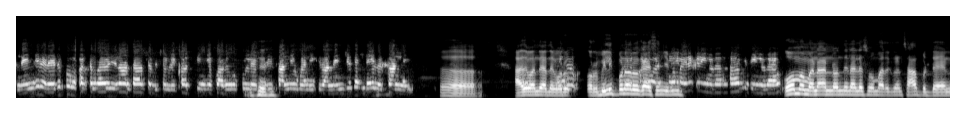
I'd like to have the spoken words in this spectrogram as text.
நெஞ்சில நெருப்பு கட்ட மாதிரி நான் சொல்லி கத்திங்க பாருங்க புள்ள எப்படி தண்ணி உள்ள நிக்கிறான் நெஞ்சுக்கு மேல தண்ணி ஆ, அது வந்து அந்த ஒரு ஒரு விழிப்புணர்வுக்காக செஞ்ச ஓமாம்மா நான் வந்து நல்ல சுகமா இருக்கிறேன் சாப்பிட்டேன்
